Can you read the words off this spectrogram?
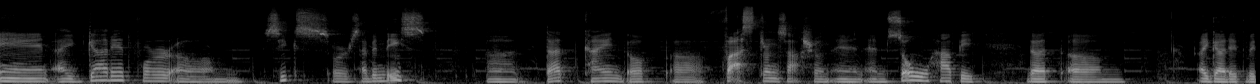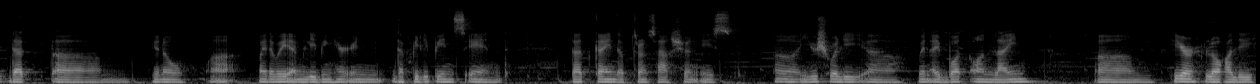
and I got it for um, 6 or 7 days. Uh, that kind of uh, fast transaction and I'm so happy that um, I got it with that um, you know uh, by the way I'm living here in the Philippines and that kind of transaction is uh, usually uh, when I bought online um, here locally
